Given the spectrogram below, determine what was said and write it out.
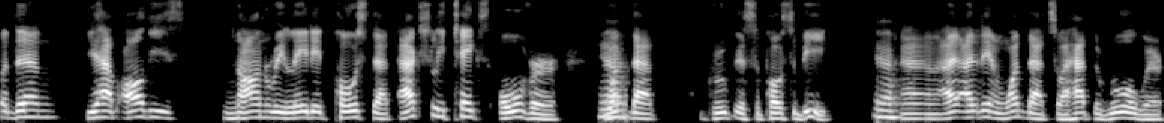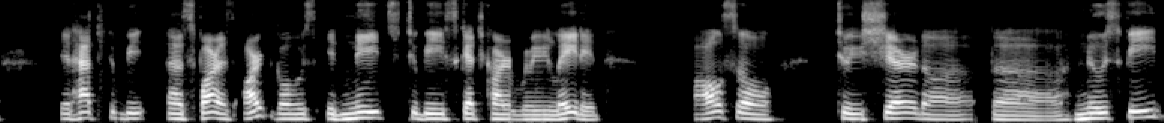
but then you have all these non-related posts that actually takes over yeah. what that group is supposed to be yeah. And I, I didn't want that. So I had the rule where it had to be, as far as art goes, it needs to be sketch card related. Also, to share the the news feed,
